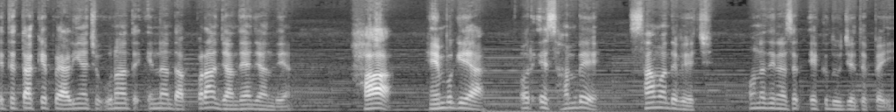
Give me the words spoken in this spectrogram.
ਇੱਥੇ ਤੱਕ ਕਿ ਪੈਲੀਆਂ 'ਚ ਉਹਨਾਂ ਤੇ ਇਹਨਾਂ ਦਾ ਪਰਾਂ ਜਾਂਦਿਆਂ ਜਾਂਦਿਆਂ ਹਾ ਹਿੰਬ ਗਿਆ ਔਰ ਇਸ ਹੰਬੇ ਸਾਵਾਂ ਦੇ ਵਿੱਚ ਉਹਨਾਂ ਦੀ ਨਜ਼ਰ ਇੱਕ ਦੂਜੇ ਤੇ ਪਈ।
